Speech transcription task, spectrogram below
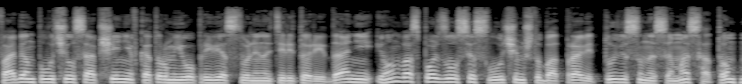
Фабиан получил сообщение, в котором его приветствовали на территории Дании, и он воспользовался случаем, чтобы отправить Тувисон СМС о том,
